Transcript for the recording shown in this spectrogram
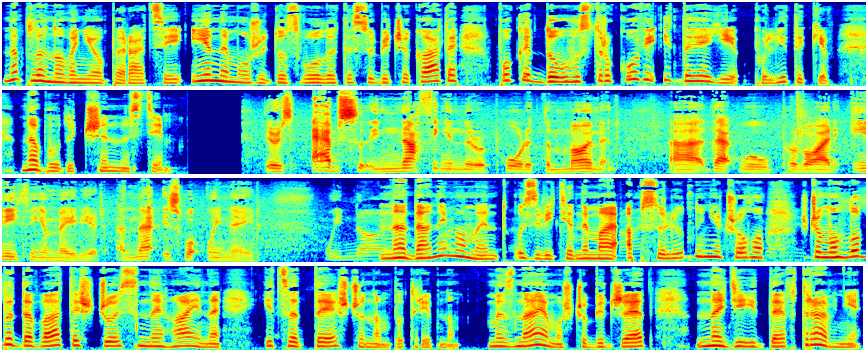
на плановані операції і не можуть дозволити собі чекати, поки довгострокові ідеї політиків набудуть чинності. There is absolutely nothing in the report at the moment uh, that will provide anything immediate, and that is what we need. На даний момент у звіті немає абсолютно нічого, що могло би давати щось негайне, і це те, що нам потрібно. Ми знаємо, що бюджет надійде в травні,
